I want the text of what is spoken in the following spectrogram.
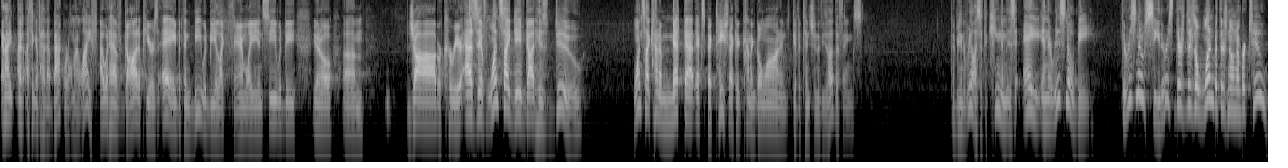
And I, I think I've had that backward all my life. I would have God appears A, but then B would be like family, and C would be, you know, um, job or career, as if once I gave God his due, once I kind of met that expectation, I could kind of go on and give attention to these other things. But begin to realize that the kingdom is A and there is no B. There is no C. There is, there's, there's a one, but there's no number two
